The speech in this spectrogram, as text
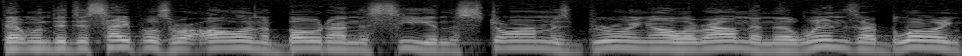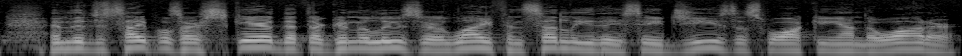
That when the disciples were all in a boat on the sea and the storm is brewing all around them, the winds are blowing, and the disciples are scared that they're going to lose their life, and suddenly they see Jesus walking on the water.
